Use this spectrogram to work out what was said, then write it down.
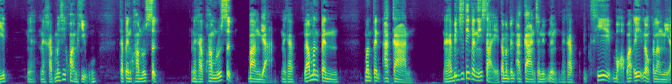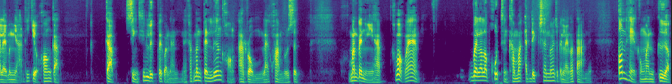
eat เนี่ยนะครับไม่ใช่ความหิว แต่เป็นความรู้สึกนะครับ ความรู้สึกบางอย่างนะครับ แล้วมันเป็นมันเป็นอาการนะฮะบินชูติ้งเป็นนิสัยแต่มันเป็นอาการชนิดหนึ่งนะครับ ที่บอกว่าเอ้ยเรากำลังมีอะไรบางอย่างที่เกี่ยวข้องกับกับสิ่งที่ลึกไปกว่านั้นนะครับ มันเป็นเรื่องของอารมณ์และความรู้สึก มันเป็นอย่างนี้ครับ เขาบอกว่า เวลาเราพูดถึงคำว่า addiction ไม่ว่าจะเป็นอะไรก็ตามเนี่ย ต้นเหตุของมันเกือบ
